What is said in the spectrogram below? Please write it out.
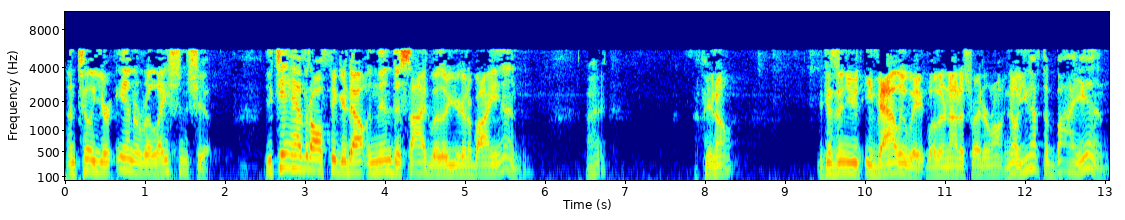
until you're in a relationship. You can't have it all figured out and then decide whether you're going to buy in. Right? You know? Because then you evaluate whether or not it's right or wrong. No, you have to buy in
